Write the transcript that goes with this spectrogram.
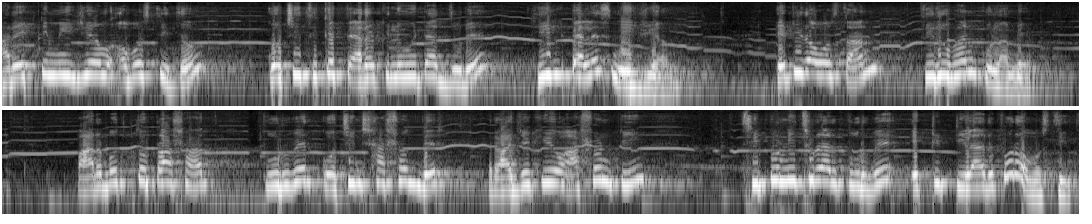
আরেকটি মিউজিয়াম অবস্থিত কোচি থেকে ১৩ কিলোমিটার দূরে হিল প্যালেস মিউজিয়াম। এটির অবস্থান তিরুভানকুলামে পার্বত্য প্রাসাদ পূর্বের কোচিন শাসকদের রাজকীয় আসনটি ত্রিপুনিথুরার পূর্বে একটি টিলার উপর অবস্থিত।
